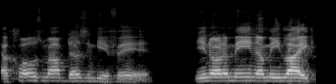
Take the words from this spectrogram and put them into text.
a closed mouth doesn't get fed. You know what I mean? I mean like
